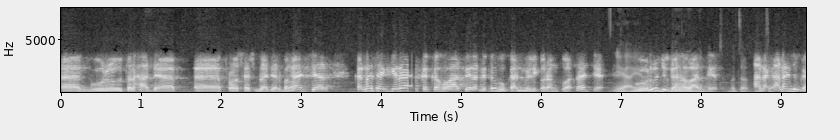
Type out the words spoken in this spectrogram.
uh, guru terhadap uh, proses belajar mengajar. Karena saya kira kekhawatiran itu bukan milik orang tua saja. Ya, guru ya. juga guru, khawatir. anak-anak juga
